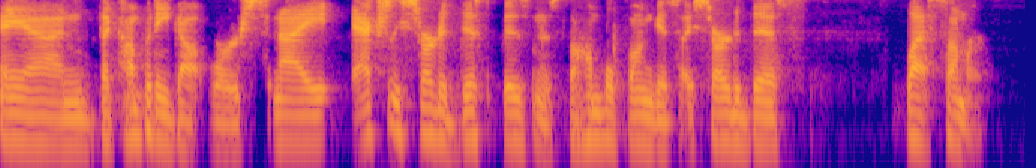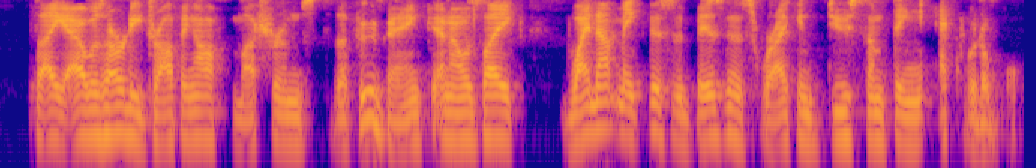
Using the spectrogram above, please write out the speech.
and the company got worse. And I actually started this business, the Humble Fungus. I started this last summer. I, I was already dropping off mushrooms to the food bank, and I was like, why not make this a business where I can do something equitable?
